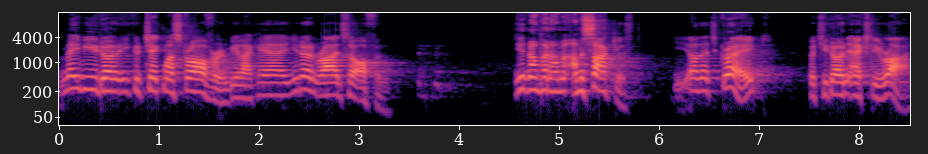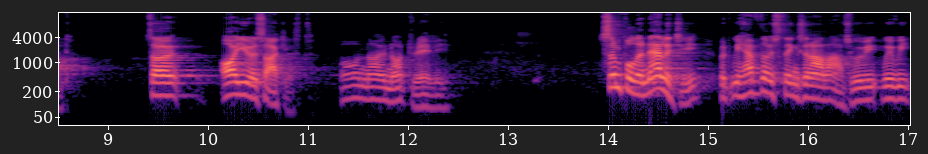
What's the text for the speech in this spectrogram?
maybe you don't, you could check my Strava and be like, yeah, you don't ride so often. You know, but I'm, I'm a cyclist. Yeah, that's great, but you don't actually ride. So, are you a cyclist? Oh, no, not really. Simple analogy, but we have those things in our lives where we, where we,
